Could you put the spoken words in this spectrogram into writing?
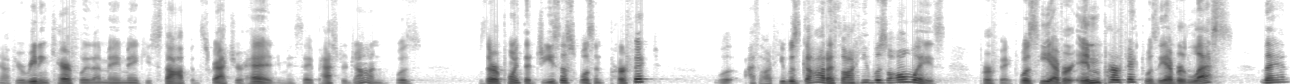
Now, if you're reading carefully, that may make you stop and scratch your head. You may say, Pastor John, was, was there a point that Jesus wasn't perfect? Well, I thought he was God. I thought he was always perfect. Was he ever imperfect? Was he ever less than?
